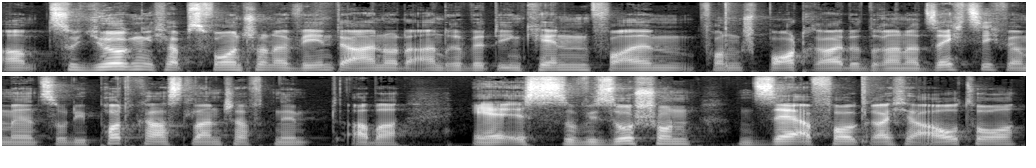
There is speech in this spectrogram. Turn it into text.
Ähm, zu Jürgen, ich habe es vorhin schon erwähnt, der eine oder andere wird ihn kennen, vor allem von Sportradio 360, wenn man jetzt so die Podcast-Landschaft nimmt. Aber er ist sowieso schon ein sehr erfolgreicher Autor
